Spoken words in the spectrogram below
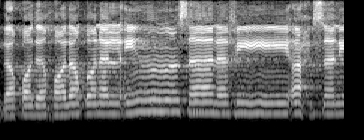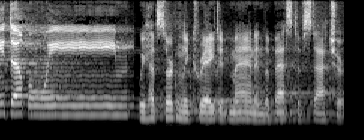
لقد خلقنا الإنسان في أحسن تقويم We have certainly created man in the best of stature.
